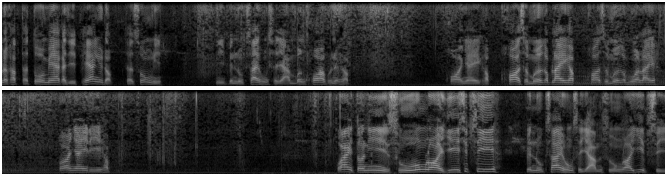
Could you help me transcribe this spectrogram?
เหรอครับ ถ้าโตแม่ก็สิแพงอยู่ดอกถ้าส่งนี่ นี่เป็นลูกไส้ของสยามเบิ้งข้อพุ่นนะครับข้อใหญ่ครับ ข้อเสมอกับไรครับ ข้อเสมอกับหัวไรข้อใหญ่ดีครับ ควายตัวนี้สูงร้อยยี่สิบสี่เป็นลูกไส้ของสยามสูงร้อยยี่สิบสี่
